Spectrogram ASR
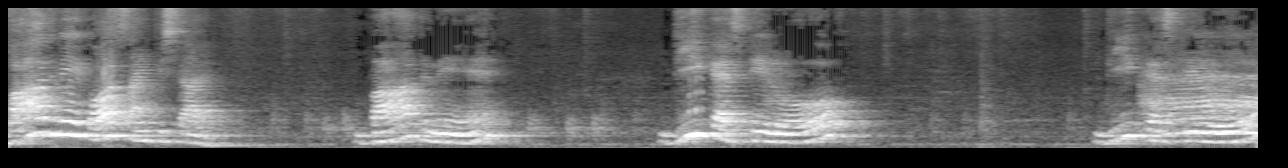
बाद में एक और साइंटिस्ट आए। बाद में डी कैस्टेलो डी कैस्टेलो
